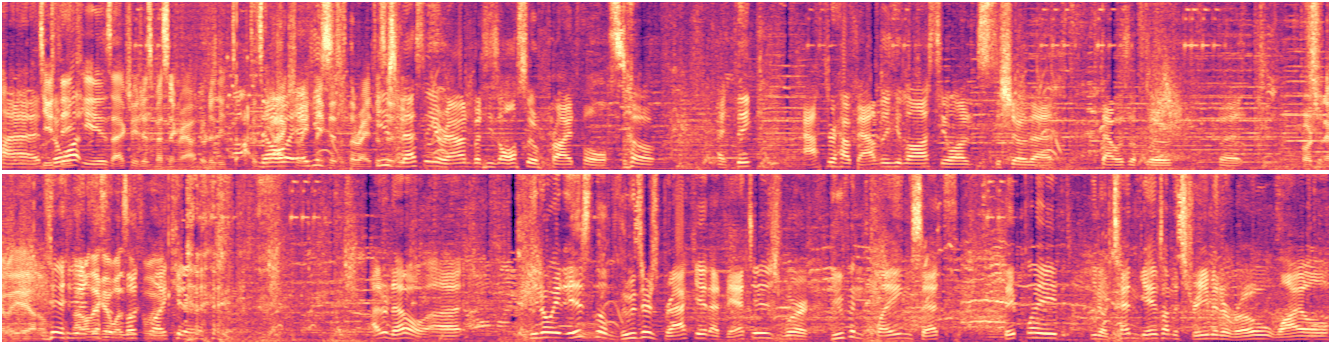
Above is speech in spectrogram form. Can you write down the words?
Uh, Do you think he is actually just messing around, or does he, does he actually think this is the right he's messing around, but he's also prideful. So I think after how badly he lost, he wants to show that that was a fluke. But Fortunately, I don't, I don't think it was a fluke. like it. I don't know. Uh, you know, it is the losers bracket advantage where you've been playing sets. They played, you know, 10 games on the stream in a row while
